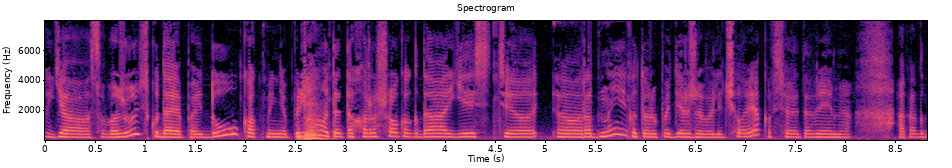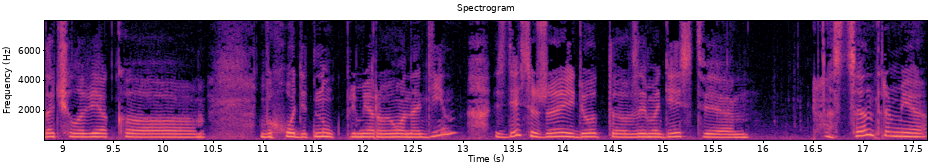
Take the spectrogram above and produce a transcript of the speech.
я освобожусь, куда я пойду, как меня примут. Это хорошо, когда есть э, э, родные, которые поддерживали человека все это время. А когда человек э, выходит, ну, к примеру, и он один, здесь уже идет э, взаимодействие с центрами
